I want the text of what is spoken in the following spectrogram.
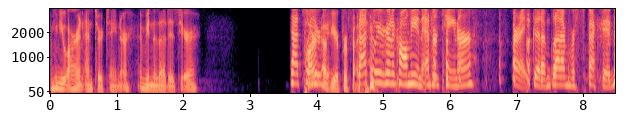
I mean, you are an entertainer. I mean, that is your That's part of your profession. That's what you're going to call me, an entertainer. All right, good. I'm glad I'm respected.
